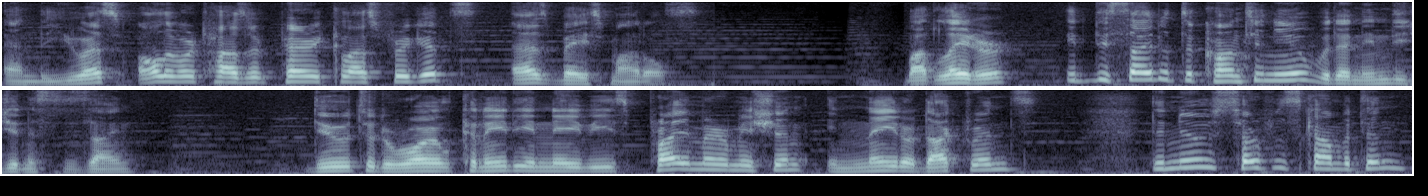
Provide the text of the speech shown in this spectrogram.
and the US Oliver Hazard Perry class frigates as base models. But later, it decided to continue with an indigenous design. Due to the Royal Canadian Navy's primary mission in NATO doctrines, the new surface combatant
